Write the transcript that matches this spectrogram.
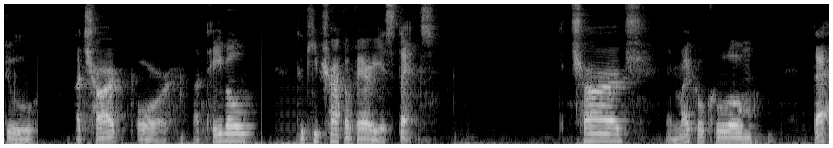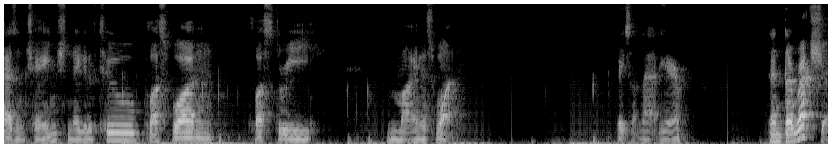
do a chart or a table to keep track of various things. The charge in microcoulomb, that hasn't changed. Negative 2 plus 1 plus 3 minus 1. Based on that here. Then direction.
